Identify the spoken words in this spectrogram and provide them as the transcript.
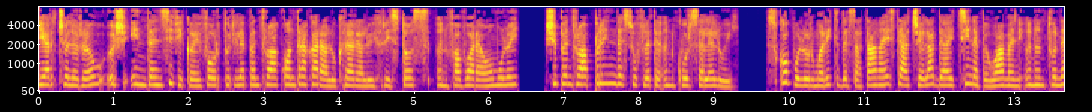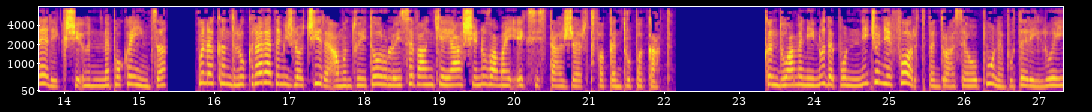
Iar cel rău își intensifică eforturile pentru a contracara lucrarea lui Hristos în favoarea omului și pentru a prinde suflete în cursele lui. Scopul urmărit de satana este acela de a-i ține pe oameni în întuneric și în nepocăință, până când lucrarea de mijlocire a Mântuitorului se va încheia și nu va mai exista jertfă pentru păcat. Când oamenii nu depun niciun efort pentru a se opune puterii lui,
